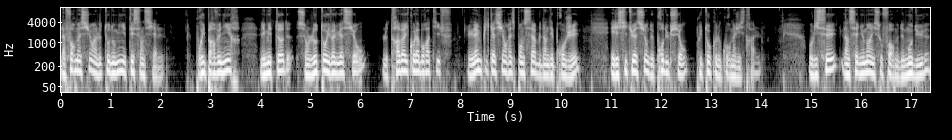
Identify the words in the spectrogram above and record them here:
la formation à l'autonomie est essentielle. Pour y parvenir, les méthodes sont l'auto-évaluation, le travail collaboratif, l'implication responsable dans des projets et les situations de production plutôt que le cours magistral. Au lycée, l'enseignement est sous forme de modules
